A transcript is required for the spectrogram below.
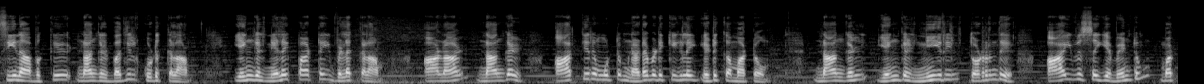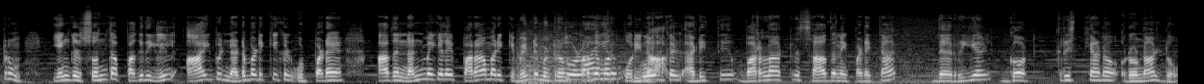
சீனாவுக்கு நாங்கள் பதில் கொடுக்கலாம் எங்கள் நிலைப்பாட்டை விளக்கலாம். ஆனால் நாங்கள் ஆத்திரமூட்டும் நடவடிக்கைகளை எடுக்க மாட்டோம். நாங்கள் எங்கள் நீரில் தொடர்ந்து ஆய்வு செய்ய வேண்டும் மற்றும் எங்கள் சொந்த பகுதிகளில் ஆய்வு நடவடிக்கைகள் உட்பட அதன் நன்மைகளை பராமரிக்க வேண்டும் என்றும் பிரதமர் கூறினார். அடித்து வரலாற்று சாதனை படைத்தார் the real God Cristiano Ronaldo.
